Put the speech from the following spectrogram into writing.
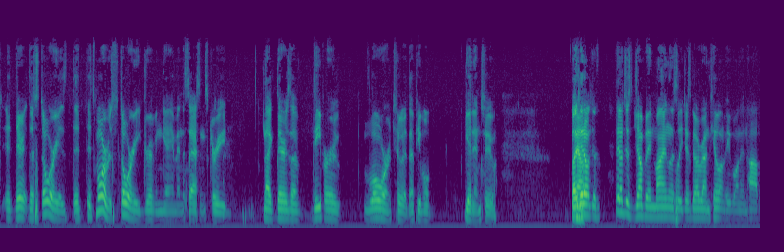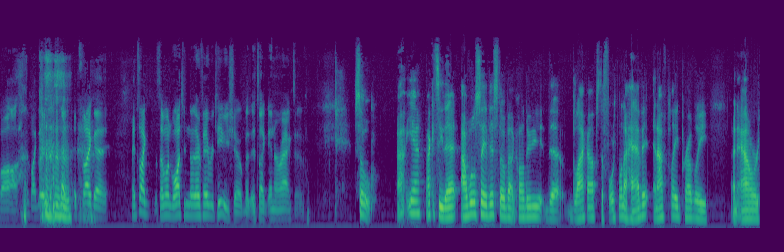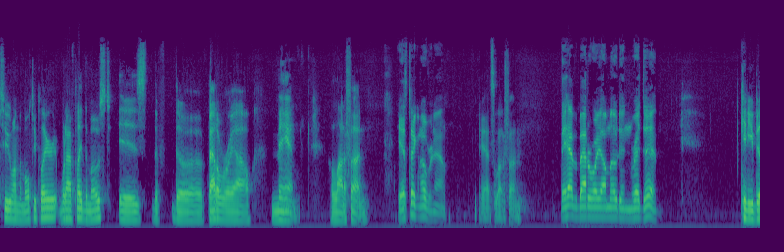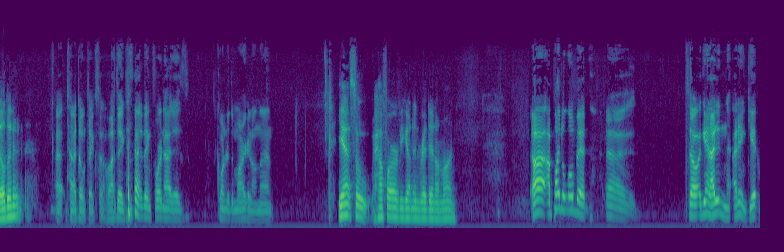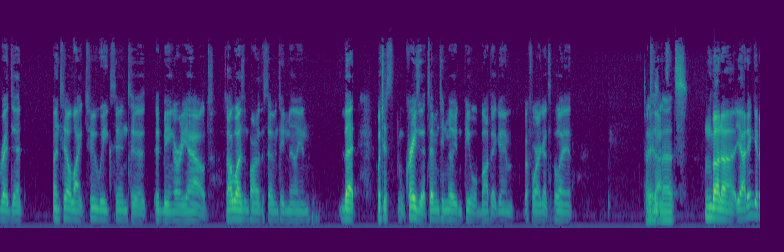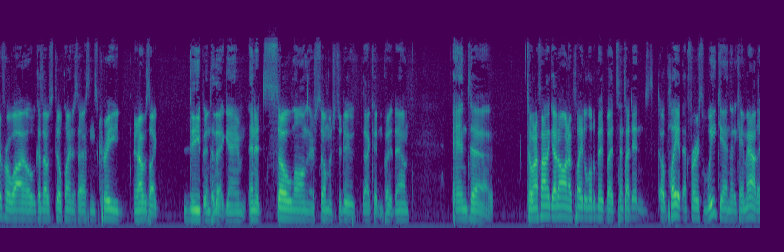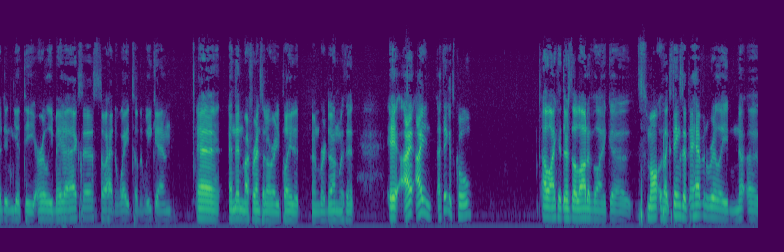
it, the story is it, it's more of a story driven game in Assassin's Creed. Like there's a deeper lore to it that people get into. Like Now- they don't just they don't just jump in mindlessly, just go around killing people and then hop off. like there's, it's like a it's like someone watching their favorite TV show, but it's like interactive. So, uh, yeah, I could see that. I will say this though about Call of Duty: the Black Ops, the fourth one, I have it, and I've played probably an hour or two on the multiplayer. What I've played the most is the the battle royale. Man, a lot of fun. Yeah, it's taking over now. Yeah, it's a lot of fun. They have a battle royale mode in Red Dead. Can you build in it? I, I don't think so. I think I think Fortnite has cornered the market on that. Yeah. So, how far have you gotten in Red Dead Online? Uh, I played a little bit. Uh, so again, I didn't I didn't get Red Dead until like two weeks into it being already out. So I wasn't part of the 17 million that, which is crazy that 17 million people bought that game before I got to play it. That That's is nuts. nuts. But uh, yeah, I didn't get it for a while because I was still playing Assassin's Creed, and I was like deep into that game, and it's so long. There's so much to do that I couldn't put it down. And uh, so when I finally got on, I played a little bit, but since I didn't uh, play it that first weekend that it came out, I didn't get the early beta access, so I had to wait till the weekend. Uh, and then my friends had already played it, and we're done with it. it I, I I think it's cool. I like it. There's a lot of like uh, small like things that they haven't really uh,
